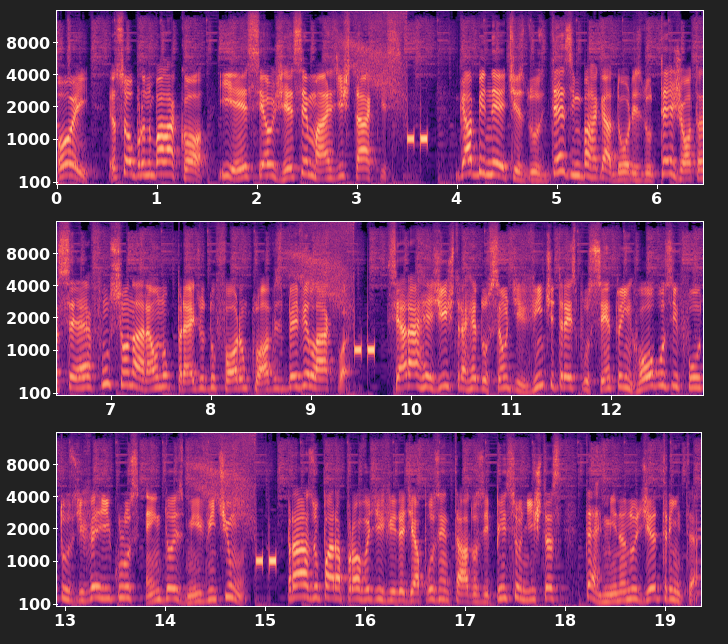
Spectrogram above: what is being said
Oi, eu sou Bruno Balacó e esse é o GC Mais Destaques. Gabinetes dos desembargadores do TJCE funcionarão no prédio do Fórum Clóvis Bevilacqua. Ceará registra redução de 23% em roubos e furtos de veículos em 2021. Prazo para a prova de vida de aposentados e pensionistas termina no dia 30.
